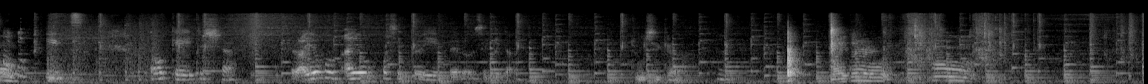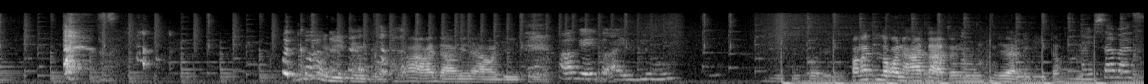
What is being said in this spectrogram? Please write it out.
Oh. Please. Okay, ito siya. Pero ayoko, ayoko kasi ito eh. Pero sige lang. Juicy ka. My turn. Hmm. Ito ulitin ko. Nakakadami na ako dito. eh. Okay, ito ay blue. Pangatlo ko na ata ito nung nilalagay ito. My seventh.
